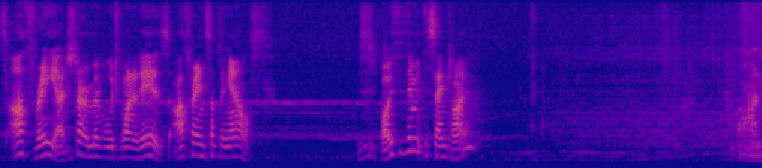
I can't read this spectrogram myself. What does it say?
It's R3. I just don't remember which one it is. R3 and something else. Is this both of them at the same time? Come on.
